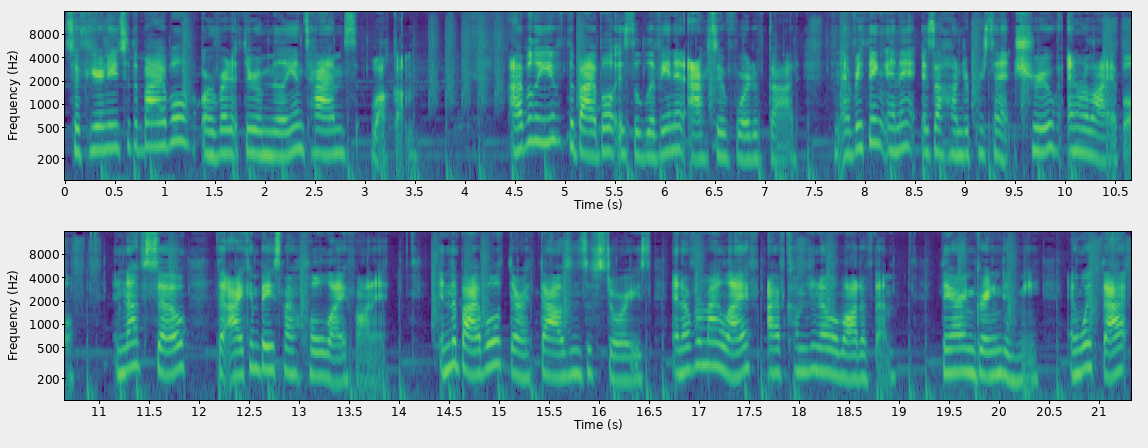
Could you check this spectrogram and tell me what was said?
So if you're new to the Bible or read it through a million times, welcome. I believe the Bible is the living and active Word of God, and everything in it is 100% true and reliable. Enough so that I can base my whole life on it. In the Bible, there are thousands of stories, and over my life, I've come to know a lot of them. They are ingrained in me, and with that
